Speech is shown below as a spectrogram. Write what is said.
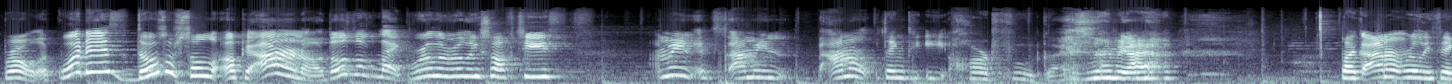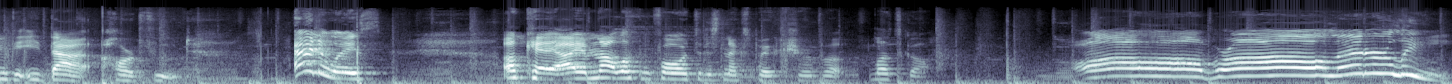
Bro, like what is? Those are so. Okay, I don't know. Those look like really, really soft teeth. I mean, it's. I mean, I don't think to eat hard food, guys. I mean, I. Like, I don't really think to eat that hard food. Anyways, okay, I am not looking forward to this next picture, but let's go. Oh, bro, literally.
